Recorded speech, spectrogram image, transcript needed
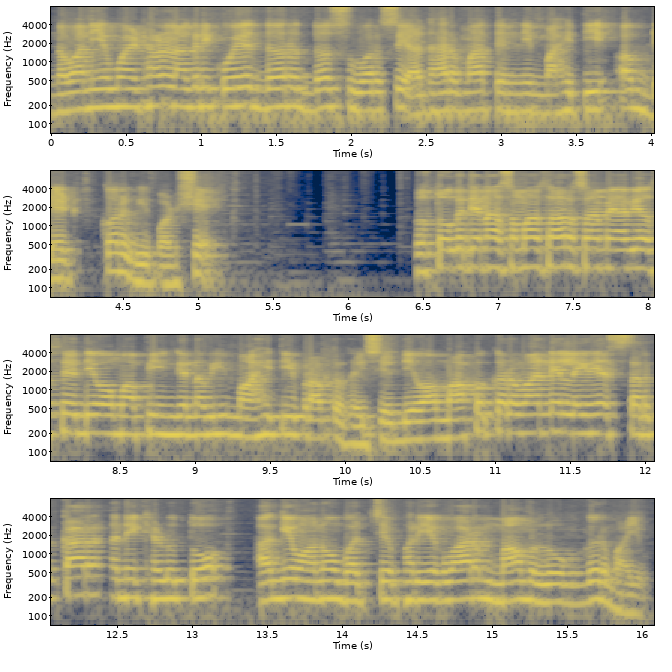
નવા નિયમો હેઠળ નાગરિકોએ દર દસ વર્ષે આધારમાં તેમની માહિતી અપડેટ કરવી પડશે. દોસ્તો, અગત્યના સમાચાર સામે આવ્યા છે. દેવા માફી અંગે નવી માહિતી પ્રાપ્ત થઈ છે. દેવા માફ કરવાને લઈને સરકાર અને ખેડૂતો આગેવાનો વચ્ચે ફરી એકવાર મામલો ગરમાયો.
